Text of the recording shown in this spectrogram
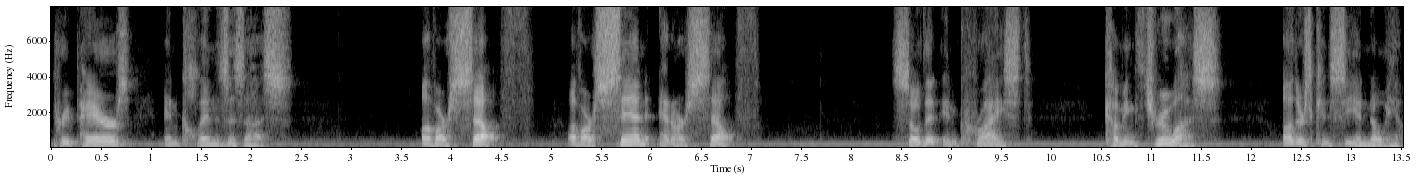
prepares, and cleanses us of ourself of our sin and ourself, so that in Christ, coming through us, others can see and know Him.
